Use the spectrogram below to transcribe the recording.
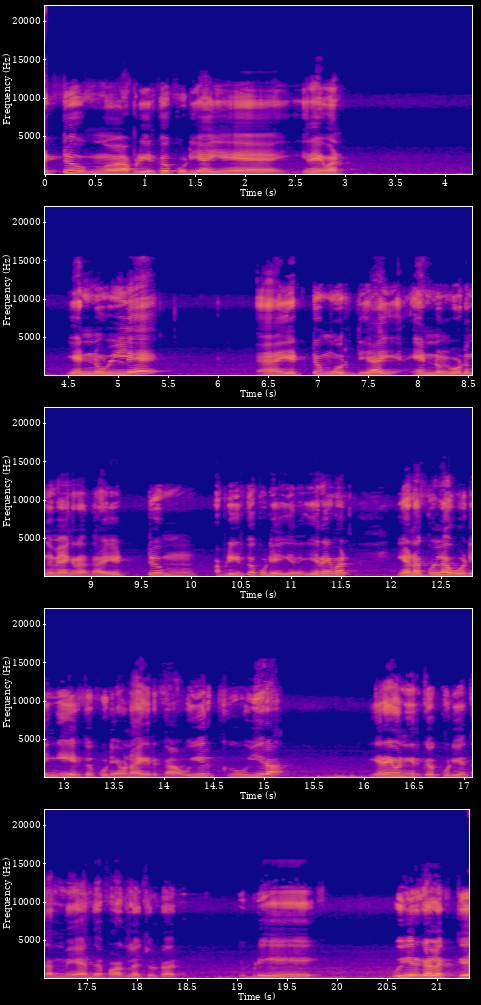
எட்டு அப்படி இருக்கக்கூடிய இறைவன். என் உள்ளே எட்டு மூர்த்தியாக என்னுள் ஒடுங்குமேங்கிற அந்த எட்டு அப்படி இருக்கக்கூடிய இறை இறைவன் எனக்குள்ளே ஒடுங்கி இருக்கக்கூடியவனாக இருக்கான். உயிருக்கு உயிராக இறைவன் இருக்கக்கூடிய தன்மையை அந்த பாடலில் சொல்கிறார் இப்படி உயிர்களுக்கு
